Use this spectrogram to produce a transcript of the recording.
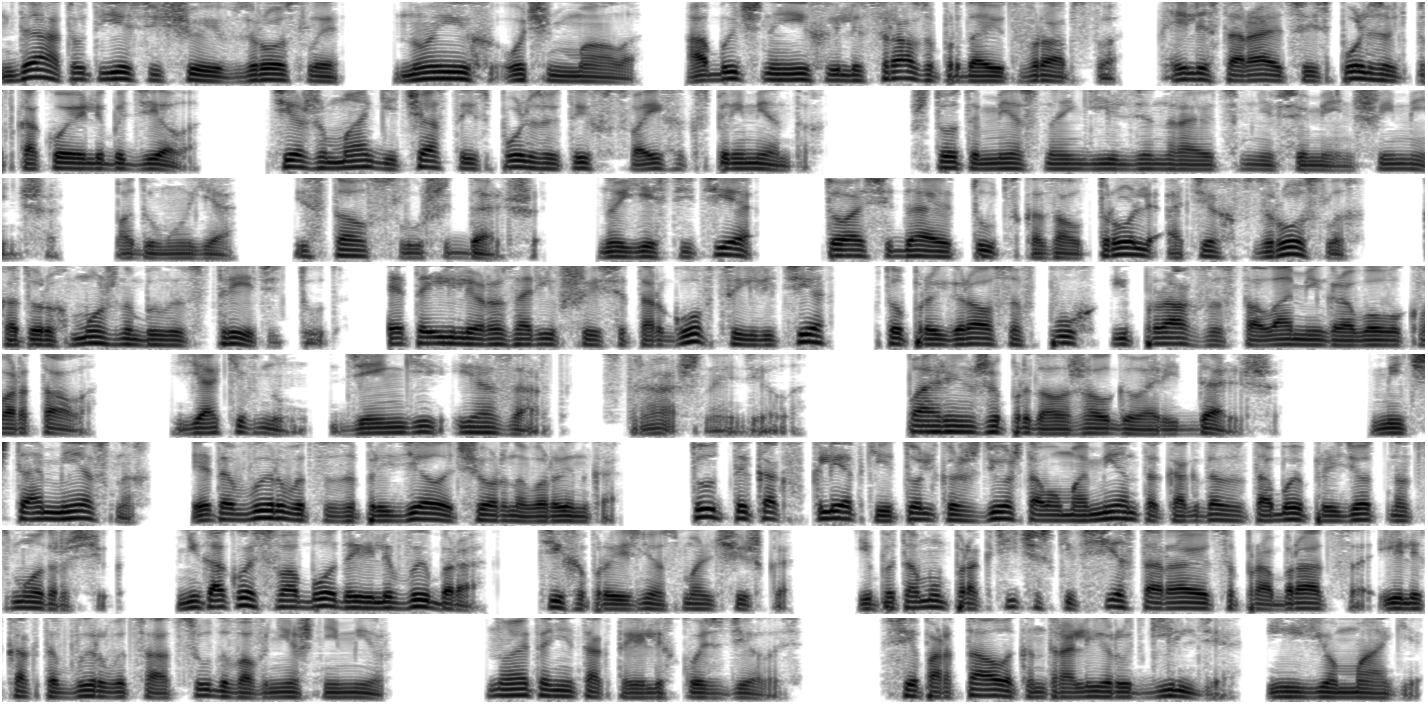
Да, тут есть еще и взрослые, но их очень мало. Обычно их или сразу продают в рабство, или стараются использовать под какое-либо дело. Те же маги часто используют их в своих экспериментах. Что-то местная гильдия нравится мне все меньше и меньше, подумал я, и стал слушать дальше. Но есть и те, кто оседают тут, сказал тролль о тех взрослых, которых можно было встретить тут. Это или разорившиеся торговцы, или те, кто проигрался в пух и прах за столами игрового квартала. Я кивнул. Деньги и азарт. Страшное дело. Парень же продолжал говорить дальше. Мечта местных — это вырваться за пределы черного рынка. Тут ты как в клетке и только ждешь того момента, когда за тобой придет надсмотрщик. Никакой свободы или выбора, — тихо произнес мальчишка. И потому практически все стараются пробраться или как-то вырваться отсюда во внешний мир. Но это не так-то и легко сделать. Все порталы контролируют гильдия и ее маги.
